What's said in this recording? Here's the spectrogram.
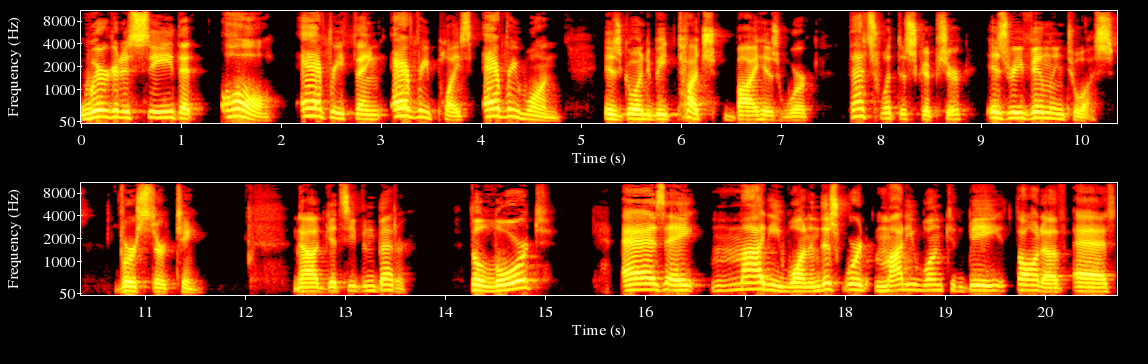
we're going to see that all, everything, every place, everyone is going to be touched by his work. That's what the scripture is revealing to us. Verse 13. Now it gets even better. The Lord as a mighty one, and this word mighty one can be thought of as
